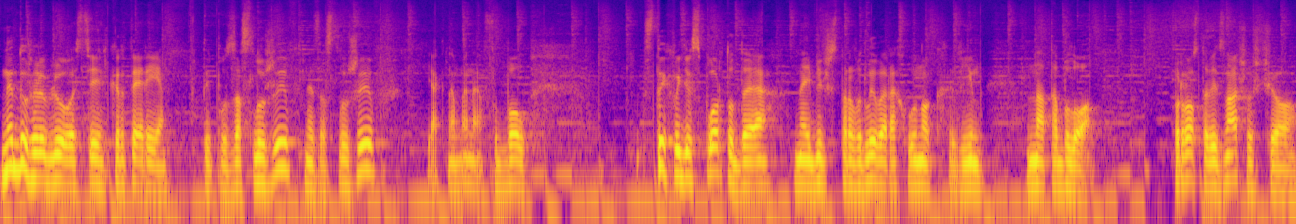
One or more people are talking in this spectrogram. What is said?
Не дуже люблю ось ці критерії, типу заслужив, не заслужив. Як на мене, футбол з тих видів спорту, де найбільш справедливий рахунок він на табло. Просто відзначу, що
